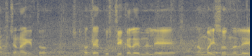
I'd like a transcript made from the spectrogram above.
ನಮ್ಗೆ ಚೆನ್ನಾಗಿತ್ತು. ಮತ್ತು ಕುಸ್ತಿ ಕಲೆಯಲ್ಲಿ ನಮ್ಮ ಮೈಸೂರಿನಲ್ಲಿ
